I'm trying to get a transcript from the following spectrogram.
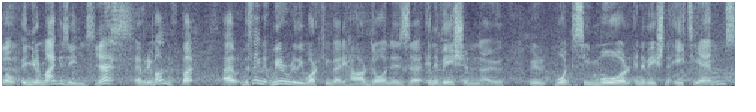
Well, in your magazines. Yes. Every month. But uh, the thing that we're really working very hard on is uh, innovation now. We want to see more innovation at ATMs.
